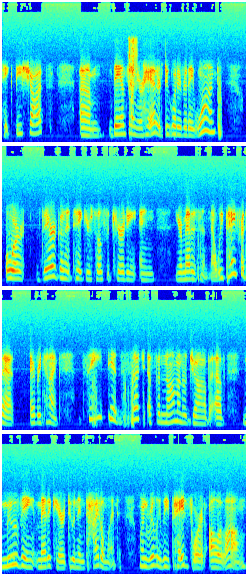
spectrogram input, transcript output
take these shots, um, dance on your head, or do whatever they want, or they're going to take your Social Security and your medicine. Now, we pay for that every time. They did such a phenomenal job of moving Medicare to an entitlement when really we paid for it all along.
